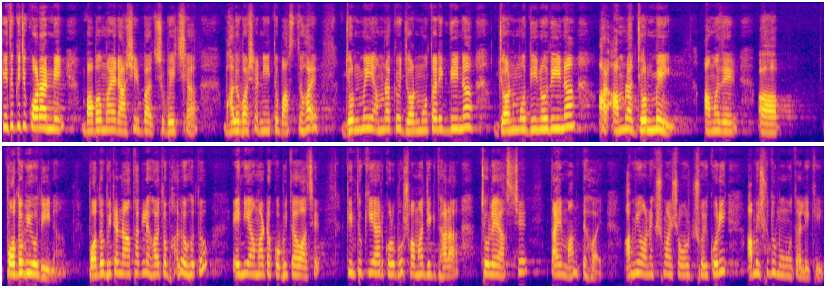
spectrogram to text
কিন্তু কিছু করার নেই। বাবা মায়ের আশীর্বাদ, শুভেচ্ছা, ভালোবাসা নিয়ে তো বাঁচতে হয়। জন্মেই আমরা কেউ জন্ম তারিখ দিই না, জন্মদিনও দিই না, আর আমরা জন্মেই আমাদের পদবিও দিই না। পদবিটা না থাকলে হয়তো ভালো হতো। এ নিয়ে আমার একটা কবিতাও আছে। কিন্তু কি আর করব? সামাজিক ধারা চলে আসছে। তাই মানতে হয়। আমি অনেক সময় সহ- সই করি, আমি শুধু মমতা লিখি।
